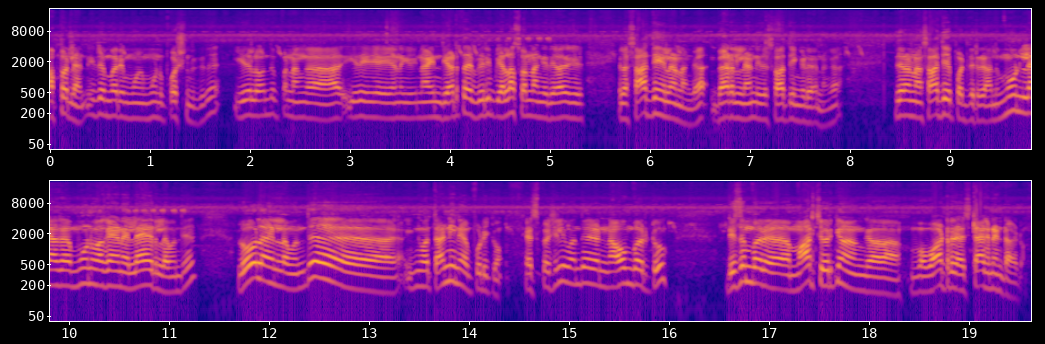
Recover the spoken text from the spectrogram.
அப்பர்லேண்ட் இதே மாதிரி மூணு மூணு போர்ஷன் இருக்குது. இதில் வந்து இப்போ நாங்கள் இது எனக்கு நான் இந்த இடத்த விரும்பி எல்லாம் சொன்னாங்க. இதில் இதில் சாத்தியம் இல்லைனாங்க பேரல் லேண்ட் இது சாத்தியம் கிடையாதுனாங்க இதில் நான் சாத்தியப்படுத்திருக்கேன். அந்த மூணு லேக மூணு வகையான லேயரில் வந்து லோ லைனில் வந்து இங்கே தண்ணி பிடிக்கும். எஸ்பெஷலி வந்து நவம்பர் டு டிசம்பர் மார்ச் வரைக்கும் அங்கே வாட்டர் ஸ்டாக்னெண்ட் ஆகிடும்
